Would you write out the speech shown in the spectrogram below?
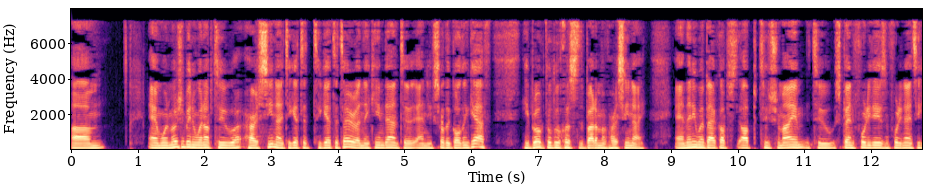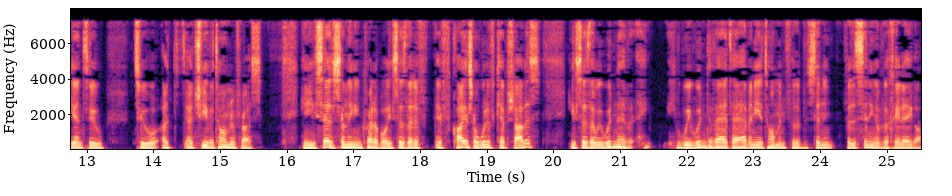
Um, and when Moshe Rabbeinu went up to Har Sinai to get to, to get to Torah, and they came down to and he saw the golden calf, he broke the luchos to the bottom of Har Sinai, and then he went back up up to Shamayim to spend 40 days and 40 nights again to to achieve atonement for us. He says something incredible. He says that if if Klal Yisrael would have kept Shabbos, he says that we wouldn't have we wouldn't have had to have any atonement for the sinning for the sinning of the Cheder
